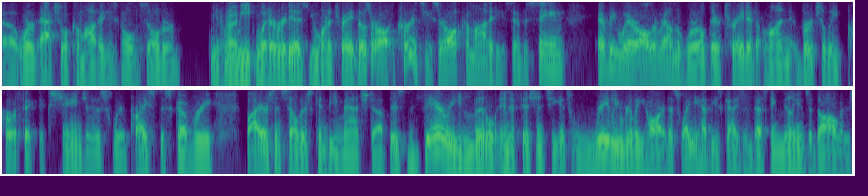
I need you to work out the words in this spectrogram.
uh, or actual commodities, gold, silver, you know, Right. wheat, whatever it is you want to trade. Those are all currencies. They're all commodities. They're the same everywhere all around the world. They're traded on virtually perfect exchanges where price discovery, buyers and sellers can be matched up. There's very little inefficiency. It's really, really hard. That's why you have these guys investing millions of dollars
